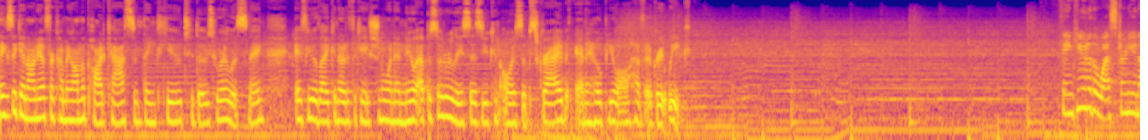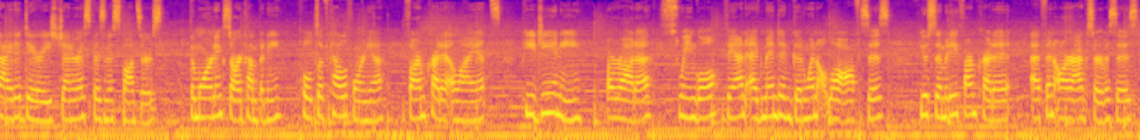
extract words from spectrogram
Thanks again, Anja, for coming on the podcast, and thank you to those who are listening. If you would like a notification when a new episode releases, you can always subscribe, and I hope you all have a great week. Thank you to the Western United Dairies generous business sponsors, the Morning Star Company, Holt of California, Farm Credit Alliance, PG&E, Arada, Swingle, Van Egmond and Goodwin Law Offices, Yosemite Farm Credit, F&R Ag Services,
